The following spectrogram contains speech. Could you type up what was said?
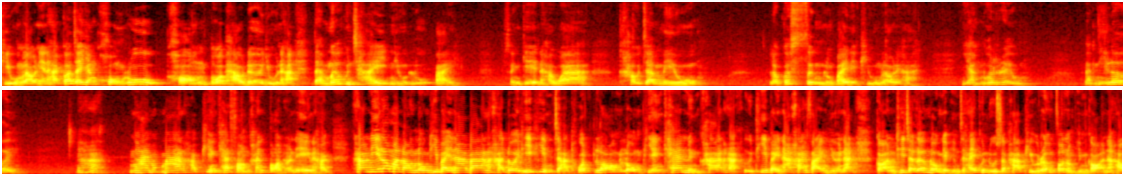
ผิวของเราเนี่ยนะคะ ก็จะยังคงรูปของตัวพาวเดอร์อยู่นะคะ แต่เมื่อคุณใช้นิ้วลูบไป สังเกตนะคะว่าเขาจะเมลแล้วก็ซึมลงไปในผิวของเราเลยค่ะ อย่างรวดเร็ว แบบนี้เลยนะคะ ง่ายมากๆนะคะเพียงแค่ 2 ขั้นตอนเท่านั้นเองนะคะ คราวนี้เรามาลองลงที่ใบหน้าบ้างนะคะ โดยที่พิมพ์จะทดลองลงเพียงแค่หนึ่งข้างนะคะคือที่ใบหน้าข้างซ้ายของพิมพ์นั้นก่อนที่จะเริ่มลงเนี่ยพิมพ์จะให้คุณดูสภาพผิวเริ่มต้นของพิมพ์ก่อนนะคะ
